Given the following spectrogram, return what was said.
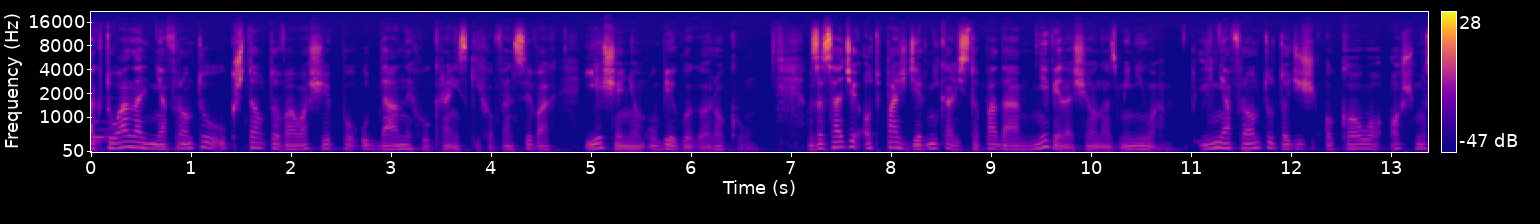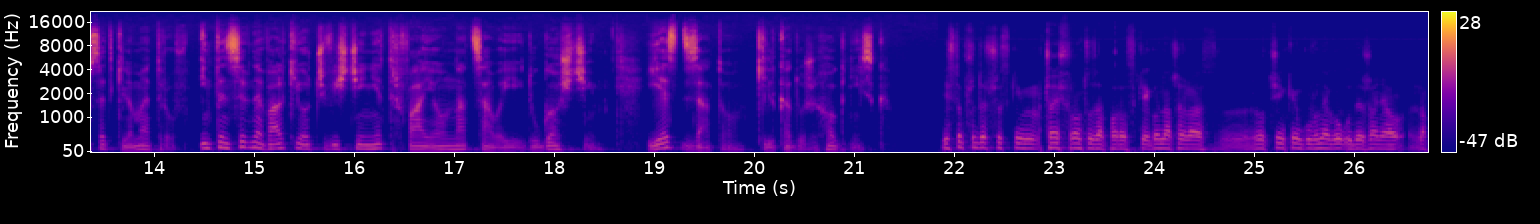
Aktualna linia frontu ukształtowała się po udanych ukraińskich ofensywach jesienią ubiegłego roku. W zasadzie od października listopada niewiele się ona zmieniła. Linia frontu to dziś około 800 km. Intensywne walki oczywiście nie trwają na całej jej długości. Jest za to kilka dużych ognisk. Jest to przede wszystkim część frontu zaporowskiego na czele z, odcinkiem głównego uderzenia na,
